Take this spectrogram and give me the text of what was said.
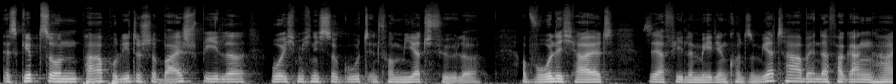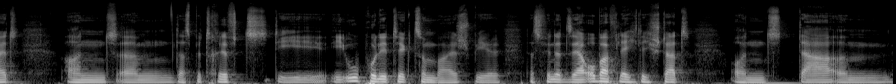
Es gibt so ein paar politische Beispiele, wo ich mich nicht so gut informiert fühle, obwohl ich halt sehr viele Medien konsumiert habe in der Vergangenheit. Und ähm, das betrifft die EU-Politik zum Beispiel. Das findet sehr oberflächlich statt. Und da ähm,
